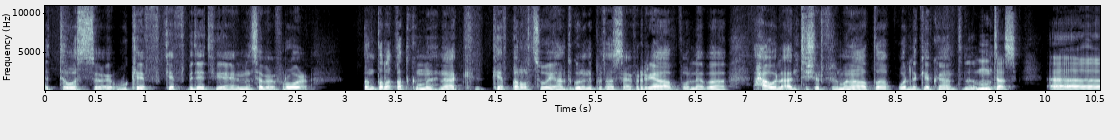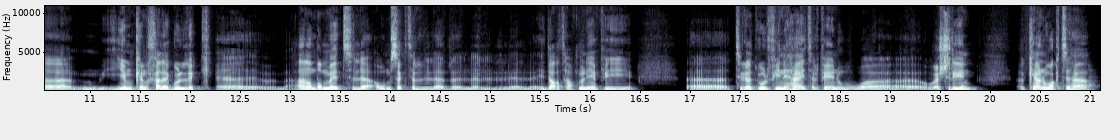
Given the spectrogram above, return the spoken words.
التوسع وكيف كيف بديت فيها. يعني من سبع فروع انطلاقتكم من هناك كيف قررت تسوي؟ هل تقول انك بتوسع في الرياض ولا بحاول أنتشر في المناطق ولا كيف كانت ممتاز. آه، يمكن خل أقول لك آه، أنا انضميت أو مسكت إدارة هاف مليون في آه، تقدر تقول في نهاية 2020 كان وقتها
